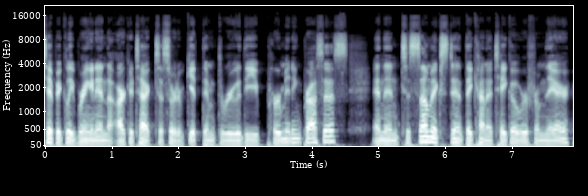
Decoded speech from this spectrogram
typically bringing in the architect to sort of get them through the permitting process. And then to some extent, they kind of take over from there.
